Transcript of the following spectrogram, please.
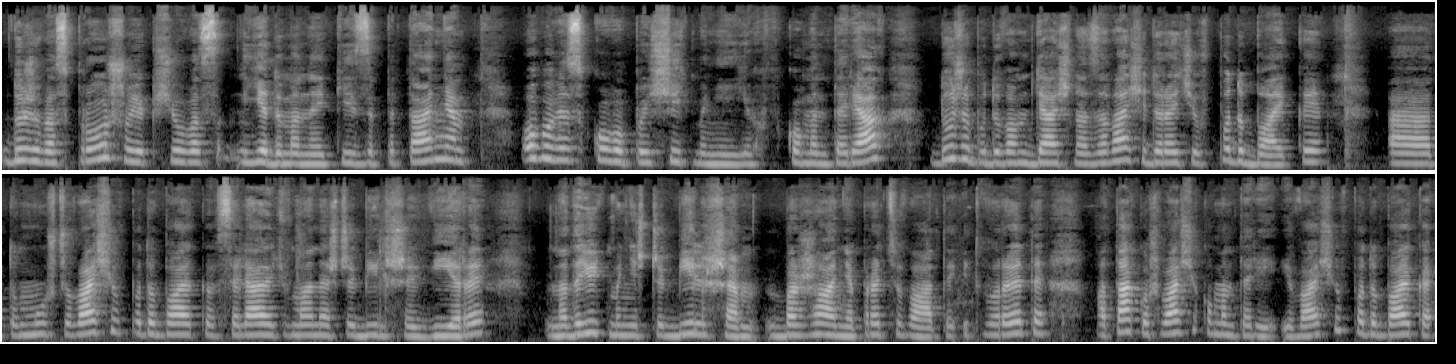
Дуже вас прошу, якщо у вас є до мене якісь запитання, обов'язково пишіть мені їх в коментарях. Дуже буду вам вдячна за ваші, до речі, вподобайки, е, тому що ваші вподобайки вселяють в мене ще більше віри, надають мені ще більше бажання працювати і творити, а також ваші коментарі і ваші вподобайки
